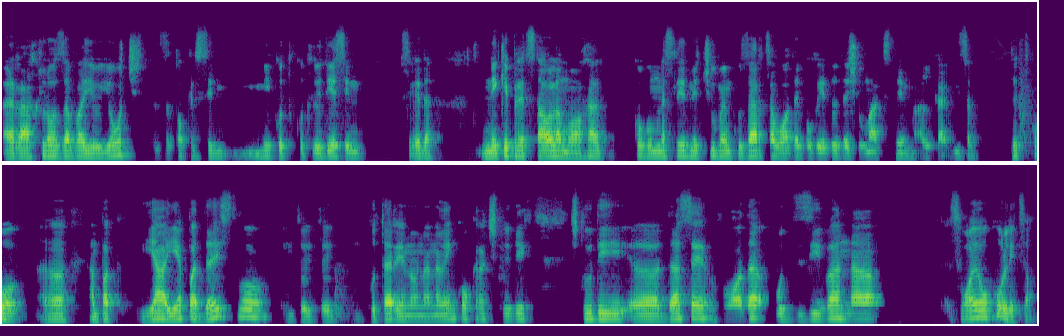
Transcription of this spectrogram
rahlo zavajujoč, zato ker si mi kot, kot ljudje si seveda nekaj predstavljamo, aha, ko bom naslednji čumem kozarca vode, bo vedel, da je šel mak s tem. Mislim, to je tako. Uh, ampak ja, je pa dejstvo, in to, to je potrjeno na ne vem koliko študijih, študij, uh, da se voda odziva na svojo okolico.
